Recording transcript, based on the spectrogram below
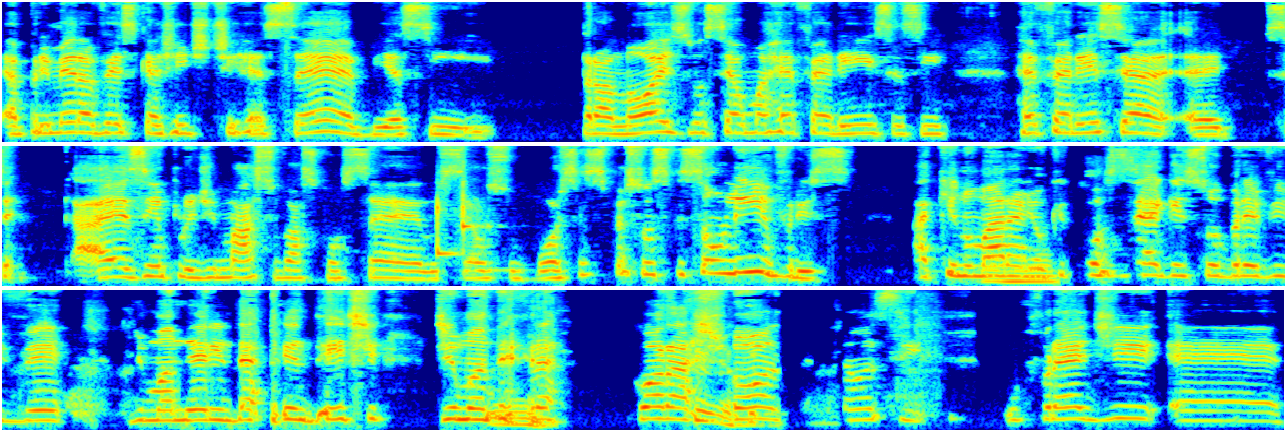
é a primeira vez que a gente te recebe, assim, para nós você é uma referência, assim, referência é, a exemplo de Márcio Vasconcelos, Celso Borges, essas pessoas que são livres aqui no Maranhão, uhum. que conseguem sobreviver de maneira independente, de maneira uhum. corajosa. Então, assim, o Fred, é,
